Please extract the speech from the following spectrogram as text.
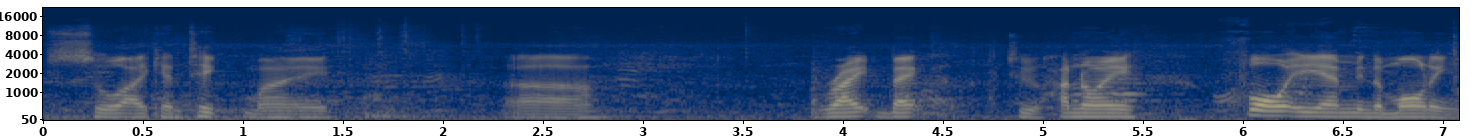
so I can take my uh, right back to Hanoi 4 a.m. in the morning.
